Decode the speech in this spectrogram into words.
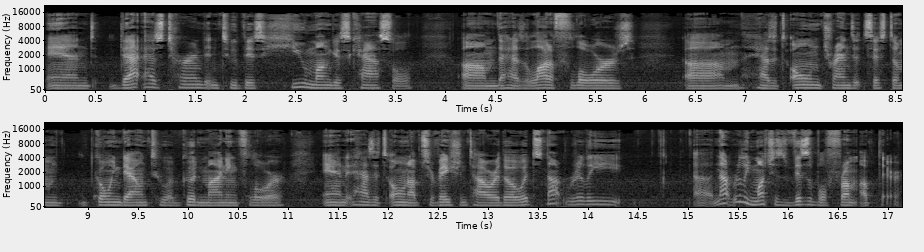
and that has turned into this humongous castle um, that has a lot of floors. Um, has its own transit system going down to a good mining floor, and it has its own observation tower. Though it's not really, uh, not really much is visible from up there.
